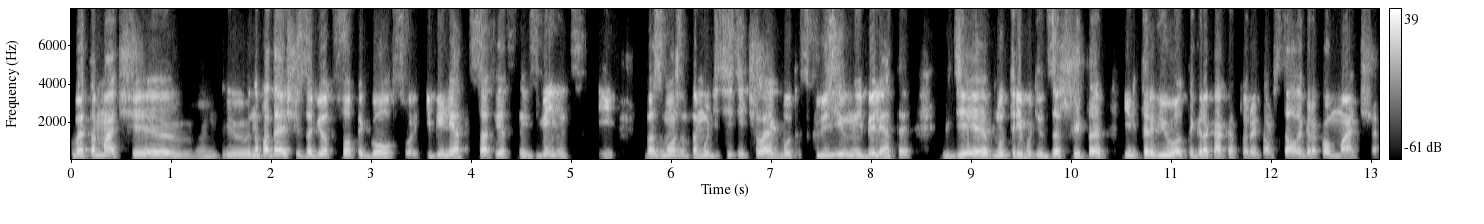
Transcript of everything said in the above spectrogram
в этом матче э, нападающий забьет сотый гол свой. И билет, соответственно, изменится. И, возможно, там у 10 человек будут эксклюзивные билеты, где внутри будет зашито интервью от игрока, который там стал игроком матча.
